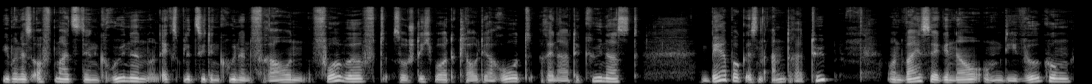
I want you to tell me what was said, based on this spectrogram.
wie man es oftmals den Grünen und explizit den grünen Frauen vorwirft, so Stichwort Claudia Roth, Renate Künast, Baerbock ist ein anderer Typ und weiß sehr genau um die Wirkung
